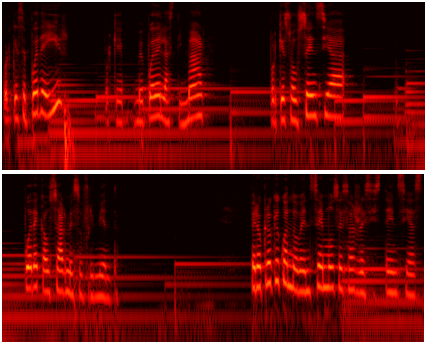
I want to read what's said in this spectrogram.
porque se puede ir, porque me puede lastimar, porque su ausencia puede causarme sufrimiento. Pero creo que cuando vencemos esas resistencias,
